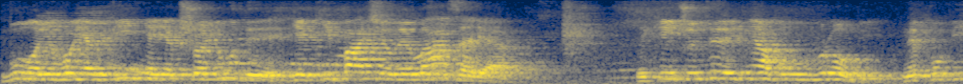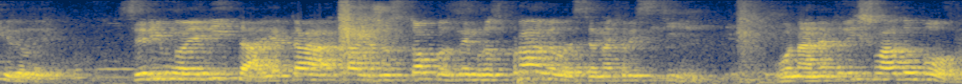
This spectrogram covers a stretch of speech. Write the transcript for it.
було його явління, якщо люди, які бачили Лазаря, який чотири дня був у гробі, не повірили. Все рівно еліта, яка так жорстоко з ним розправилася на Христі, вона не прийшла до Бога.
